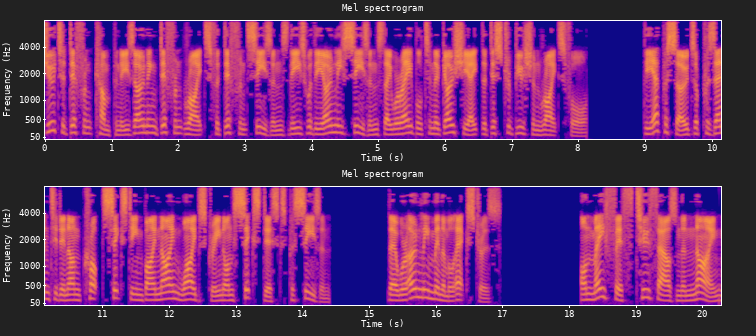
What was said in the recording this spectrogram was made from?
Due to different companies owning different rights for different seasons these were the only seasons they were able to negotiate the distribution rights for. The episodes are presented in uncropped 16 by 9 widescreen on 6 discs per season. There were only minimal extras. On May 5, 2009,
